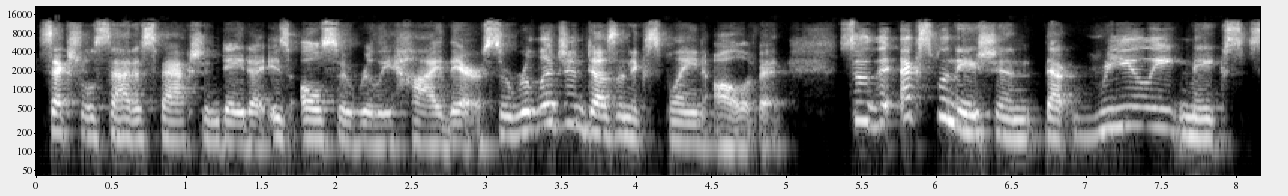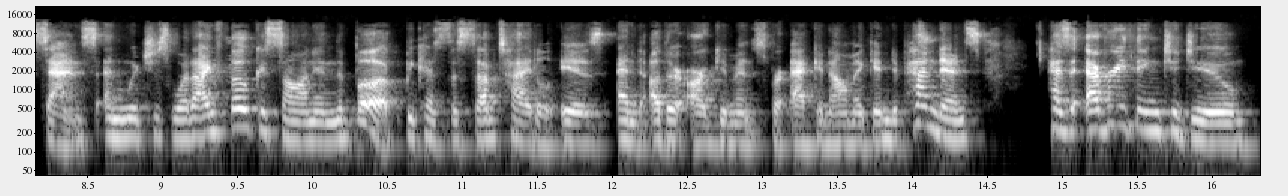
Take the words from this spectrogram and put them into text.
sexual satisfaction data is also really high there. So religion doesn't explain all of it. So the explanation that really makes sense, and which is what I focus on in the book, because the subtitle is "And Other Arguments for Economic Independence," has everything to do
